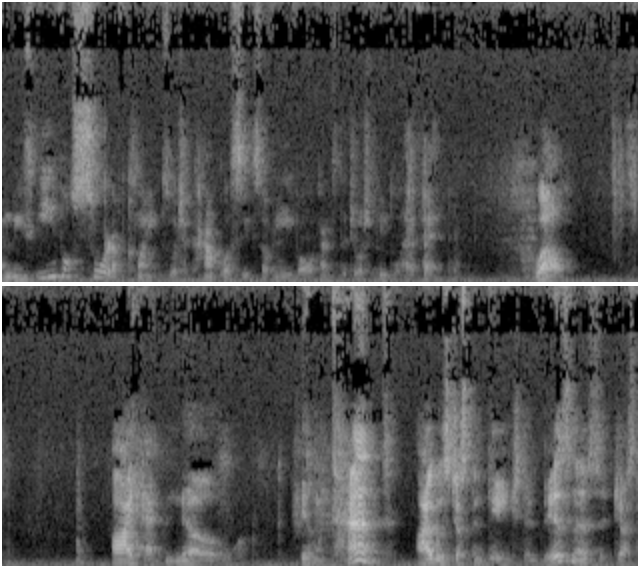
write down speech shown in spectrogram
and these evil sort of claims which accomplices of evil against the Jewish people have had, well, I had no ill intent. I was just engaged in business. It just,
